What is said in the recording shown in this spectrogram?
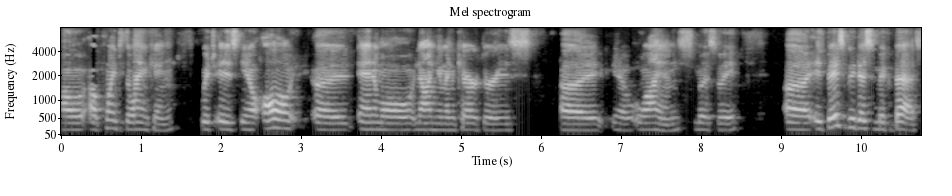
I'll, I'll point to The Lion King, which is, you know, all uh, animal, non-human characters, uh, you know, lions mostly, uh, is basically just Macbeth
